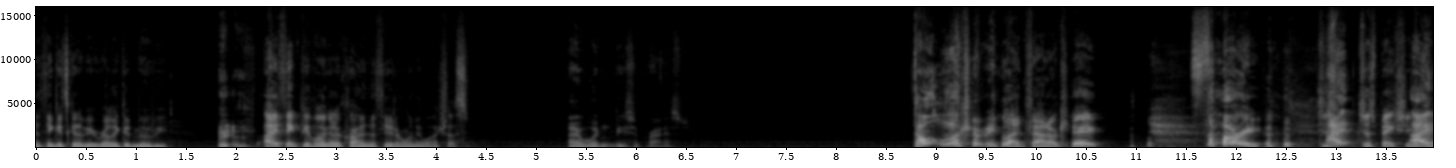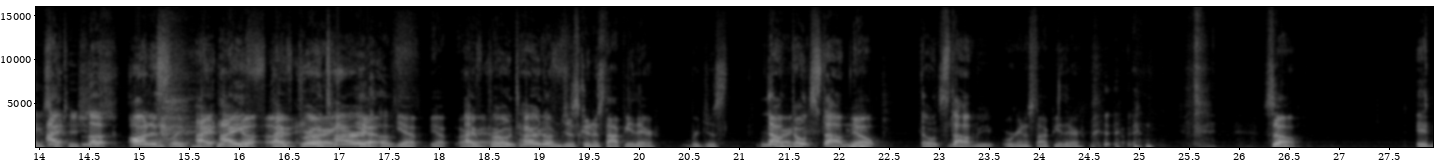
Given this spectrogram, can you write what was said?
I think it's going to be a really good movie. I think people are going to cry in the theater when they watch this. I wouldn't be surprised. Don't look at me like that, okay? Sorry. Just, I- just make sure you I, bring some I tissues. look honestly. I I've, No, I've grown right, tired yep, of. Yep, yep. all I've right, grown I'm- tired of- I'm just gonna stop you there. We're just No, All right. don't stop me. Nope. Don't stop me. we're gonna stop you there. so, it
